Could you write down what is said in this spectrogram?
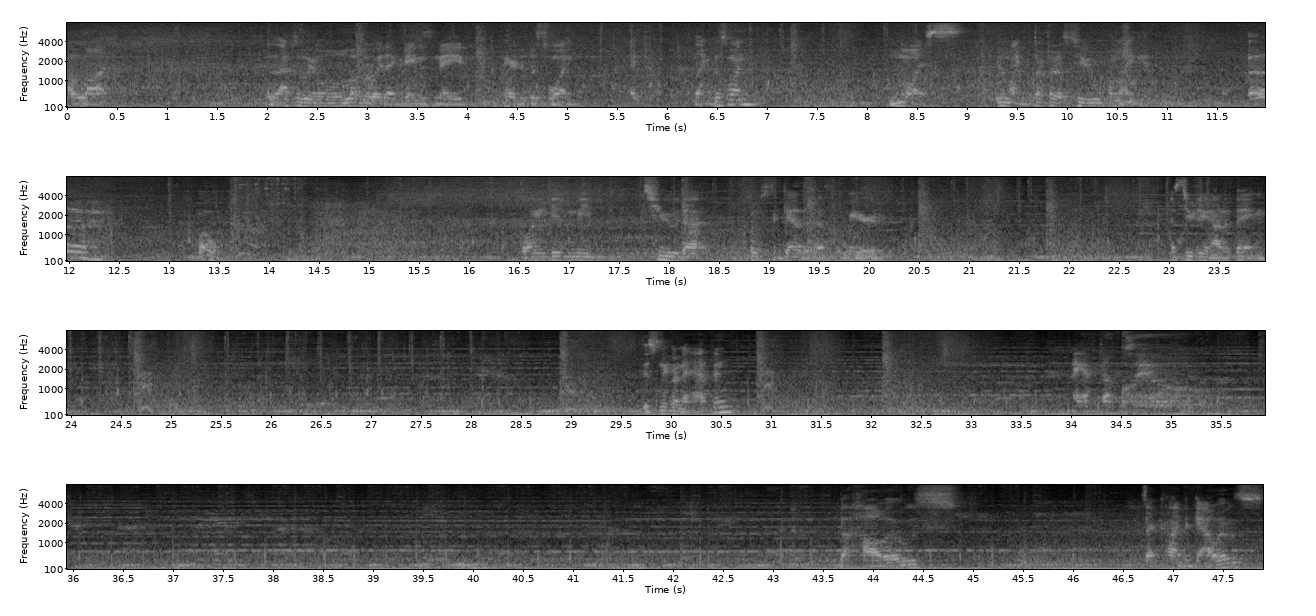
A lot. I absolutely love the way that game is made compared to this one. Like, like this one, nice. Even like Darksiders 2, I'm like, uh, whoa. Why are you giving me two that close together? That's weird. That's usually not a thing. This isn't gonna happen? I have no clue. The hollows. That kind of gallows?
